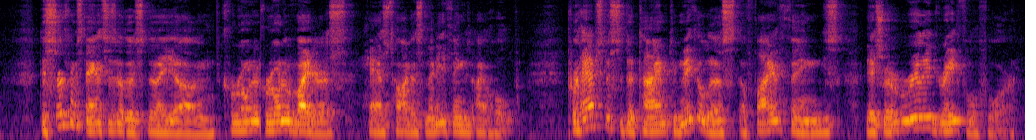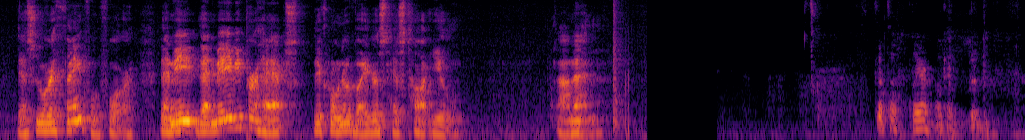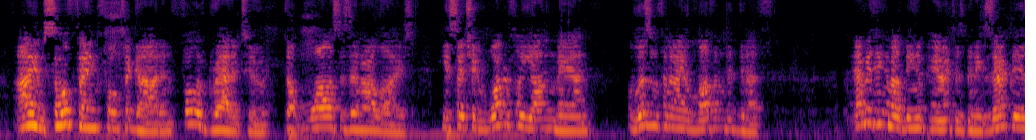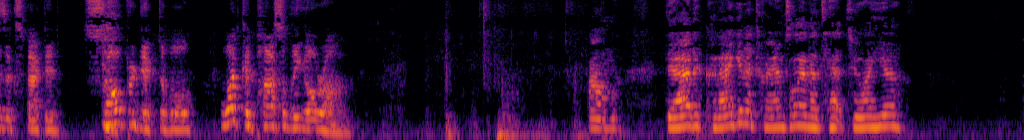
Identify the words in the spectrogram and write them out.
The circumstances of this, the um, corona, coronavirus has taught us many things, I hope. Perhaps this is the time to make a list of five things that you're really grateful for, that you are thankful for, that, may, that maybe perhaps the coronavirus has taught you. Amen. Got the clear? Okay, good. I am so thankful to God and full of gratitude that Wallace is in our lives. He is such a wonderful young man. Elizabeth and I love him to death. Everything about being a parent has been exactly as expected, so predictable. What could possibly go wrong? Um, Dad, could I get a translator and a tattoo I hear?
